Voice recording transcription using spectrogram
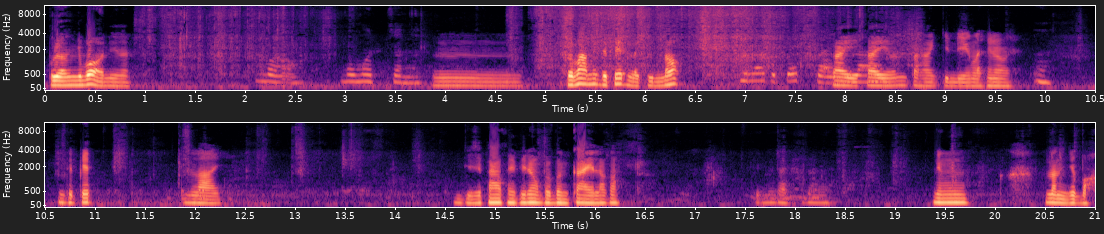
เปลืองอยู่บ่อันนี่นะบ่บ่หมดจังนะอืมส่วนมากไม่จะเป็ดแหละกินเนาะที่เราจะเป็ดไก่ ไก่มันตาหากินเองแหละพี่น้อยอืม มันจะเป็ดเป็นลายเดี๋ยวจะพาไปพี่น้องไปเบิ่งไก่แล้วก็ กินไม่ได้ยังนั่นจะบอก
